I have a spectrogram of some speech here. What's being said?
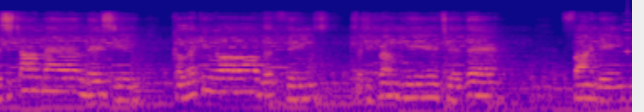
This is Tom and Lacey, collecting all the things, searching from here to there, finding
